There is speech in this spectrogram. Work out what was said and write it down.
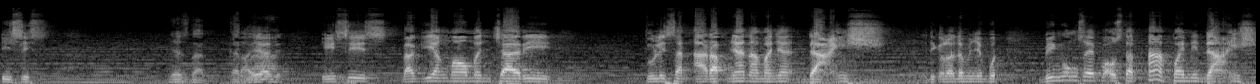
ISIS. Ya Ustaz. Karena Saya ISIS bagi yang mau mencari tulisan Arabnya namanya Daesh. Jadi kalau ada menyebut bingung saya Pak Ustadz apa ini Daesh?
